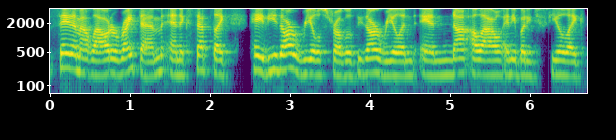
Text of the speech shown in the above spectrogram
say them out loud or write them and accept like, hey, these are real struggles. These are real and and not allow anybody to feel like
